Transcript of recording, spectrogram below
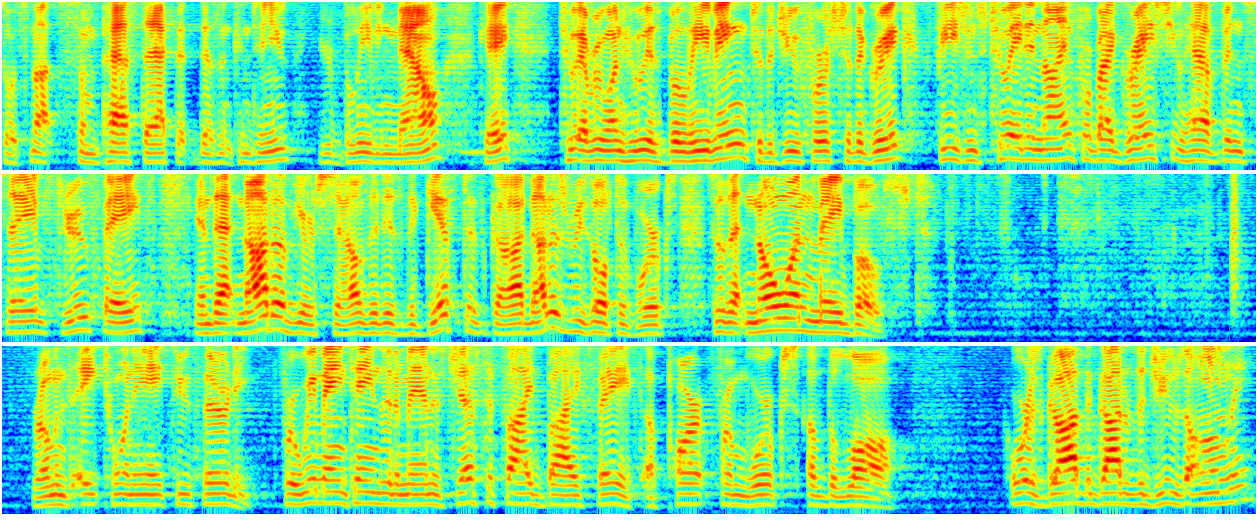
So it's not some past act that doesn't continue. You're believing now. Okay. To everyone who is believing, to the Jew first, to the Greek. Ephesians 2 8 and 9. For by grace you have been saved through faith, and that not of yourselves. It is the gift of God, not as a result of works, so that no one may boast. Romans 8 28 through 30. For we maintain that a man is justified by faith apart from works of the law. Or is God the God of the Jews only?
